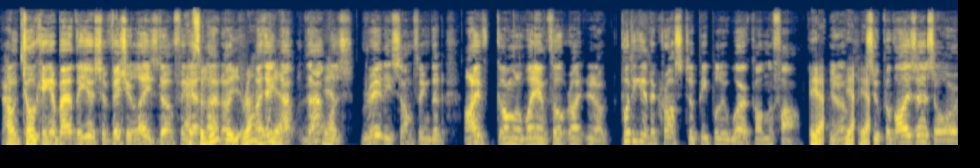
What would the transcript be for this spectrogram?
How and to... talking about the use of visual aids, don't forget Absolutely, that. I, right, I think yeah. that that yeah. was really something that I've gone away and thought, right, you know, putting it across to people who work on the farm. Yeah. You know, yeah, supervisors or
